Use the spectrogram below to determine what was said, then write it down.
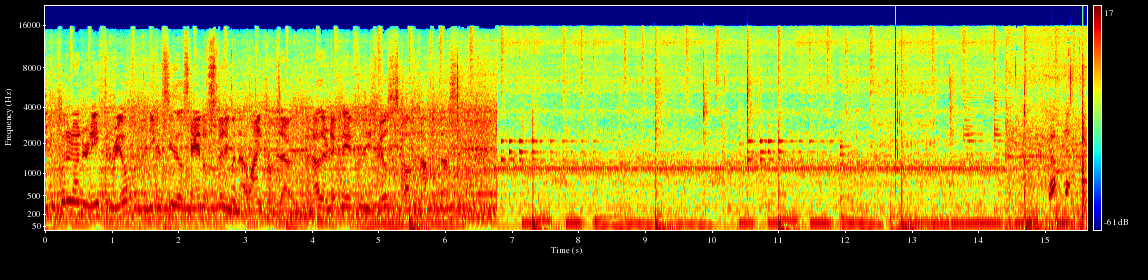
you can put it underneath the reel, and you can see those handles spinning when that line comes out. Another nickname for these reels is called the knuckle duster. Still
